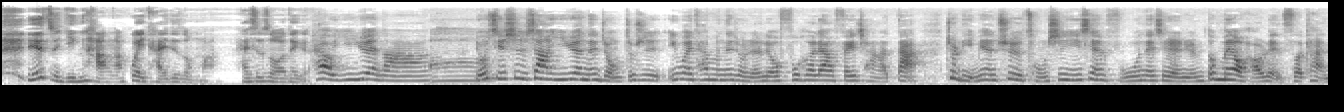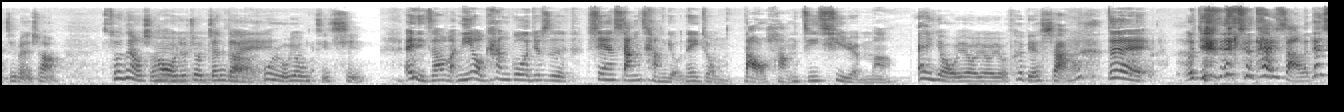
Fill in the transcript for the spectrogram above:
你是指银行啊、柜台这种吗？还是说那个？还有医院啊，哦，尤其是像医院那种，就是因为他们那种人流负荷量非常的大，就里面去从事一线服务那些人员都没有好脸色看，基本上，所以那种时候我就就真的不如用机器。哎，你知道吗？你有看过就是现在商场有那种导航机器人吗？哎，有有有有，特别傻。对，我觉得这太傻了。但是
